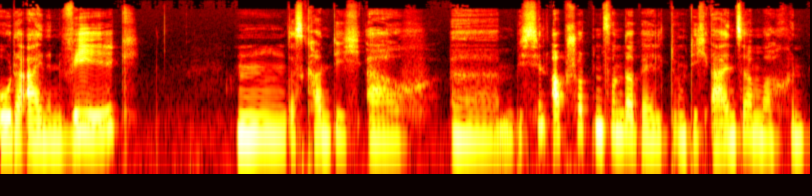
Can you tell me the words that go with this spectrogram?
oder einen Weg. Hm, das kann dich auch äh, ein bisschen abschotten von der Welt und dich einsam machen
